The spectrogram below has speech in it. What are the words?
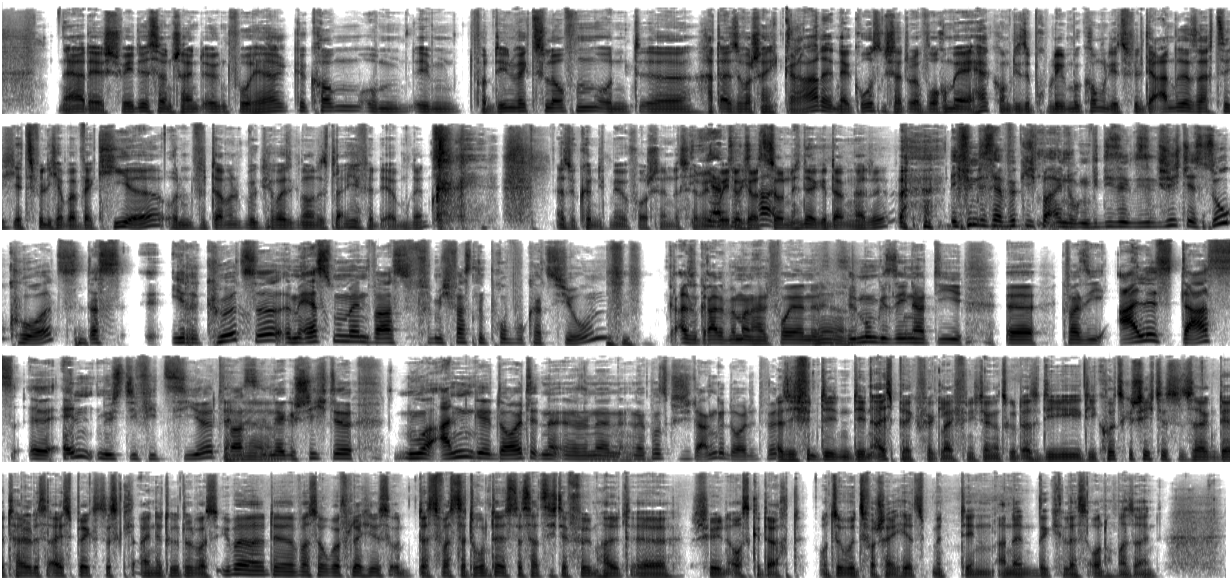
naja, der Schwede ist anscheinend irgendwo hergekommen, um eben von denen wegzulaufen und äh, hat also wahrscheinlich gerade in der großen Stadt oder wo auch immer er herkommt, diese Probleme bekommen. Und jetzt will der andere, sagt sich, jetzt will ich aber weg hier und wird damit möglicherweise genau das gleiche verderben rennen. Also könnte ich mir vorstellen, dass Hemingway ja, durchaus so einen Hintergedanken hatte. Ich finde es ja wirklich beeindruckend, wie diese, diese Geschichte ist so kurz, dass ihre Kürze, im ersten Moment war es für mich fast eine Provokation. Also gerade wenn man halt vorher eine ja. Verfilmung gesehen hat, die äh, quasi alles das äh, entmystifiziert, was ja, in der Geschichte nur angedeutet, in der, in in der Kurzgeschichte angedeutet wird. Also ich finde den, den Eisberg-Vergleich finde ich da ganz gut. Also die, die Kurzgeschichte ist sozusagen der Teil des Eisbergs, das eine Drittel, was über der Wasseroberfläche ist und das, was da drunter ist, das hat sich der Film halt äh, schön ausgedacht. Und so wird es wahrscheinlich jetzt mit den anderen The Killers auch nochmal sein.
